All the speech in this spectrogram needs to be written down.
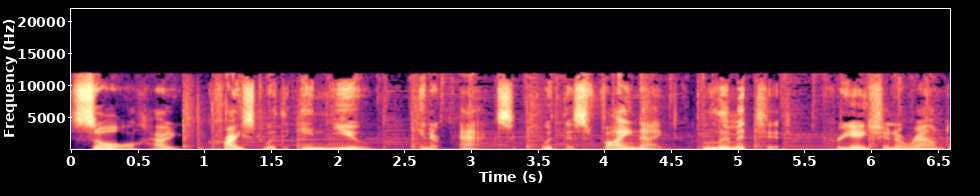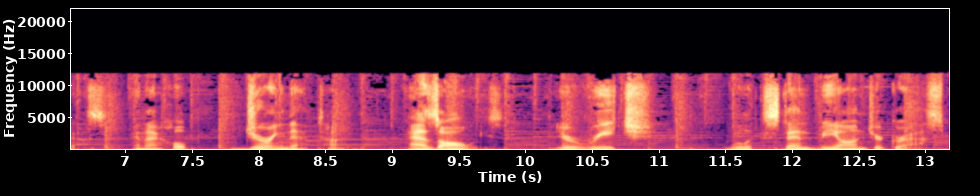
soul, how Christ within you interacts with this finite, limited creation around us. And I hope during that time, as always, your reach will extend beyond your grasp.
